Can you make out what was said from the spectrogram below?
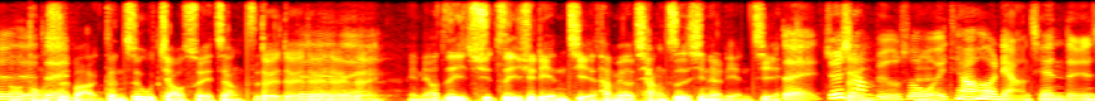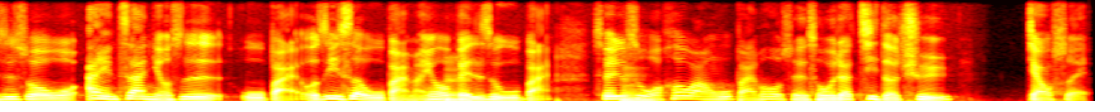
然后同时把跟植物浇水这样子。对对对对对，你要自己去自己去连接，它没有强制性的连接。对，就像比如说我一天要喝两千，等于是说我按一次按钮是五百，我自己设五百嘛，因为我杯子是五百，所以就是我喝完五百墨水的时候，我就要记得去浇水。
